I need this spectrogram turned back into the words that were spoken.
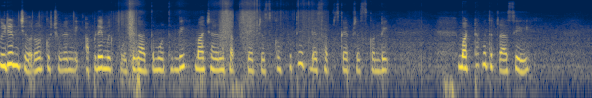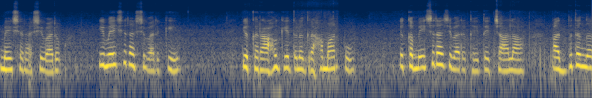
వీడియోని చివరి వరకు చూడండి. అప్పుడే మీకు పూర్తిగా అర్థమవుతుంది. మా ఛానల్ సబ్స్క్రైబ్ చేసుకోకపోతే ఇప్పుడే సబ్స్క్రైబ్ చేసుకోండి. మొట్టమొదటి రాశి మేషరాశి వారు. ఈ మేషరాశి వారికి ఈ యొక్క రాహుకేతుల గ్రహ మార్పు ఈ యొక్క మేషరాశి వారికి అయితే చాలా అద్భుతంగా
